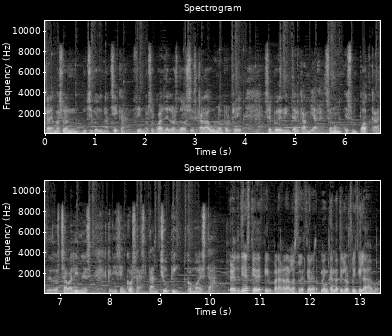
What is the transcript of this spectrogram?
que además son un chico y una chica. En fin, no sé cuál de los dos es cada uno porque se pueden intercambiar. Son es un podcast de dos chavalines que dicen cosas tan chupi como esta. Pero tú tienes que decir para ganar las elecciones, me encanta Taylor Swift y la amo.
